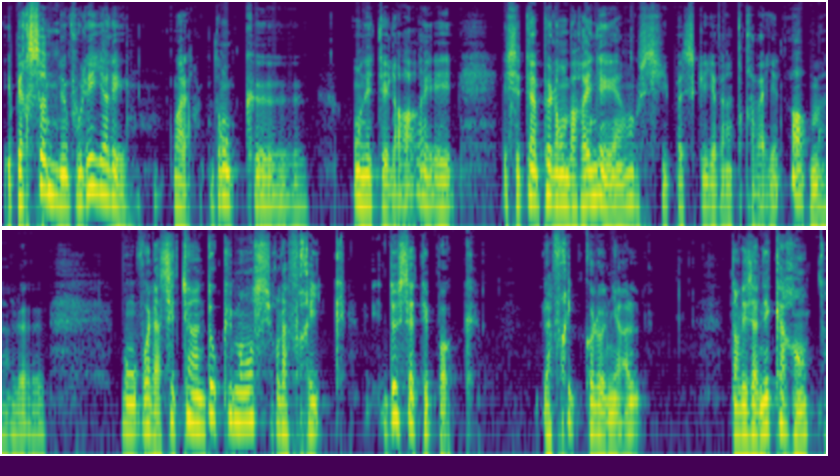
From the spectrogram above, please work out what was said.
et personne ne voulait y aller. Voilà. Donc, on était là, et, c'était un peu l'embarrainé hein, aussi, parce qu'il y avait un travail énorme. Hein, bon, voilà, c'était un document sur l'Afrique de cette époque, l'Afrique coloniale, dans les années 40,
